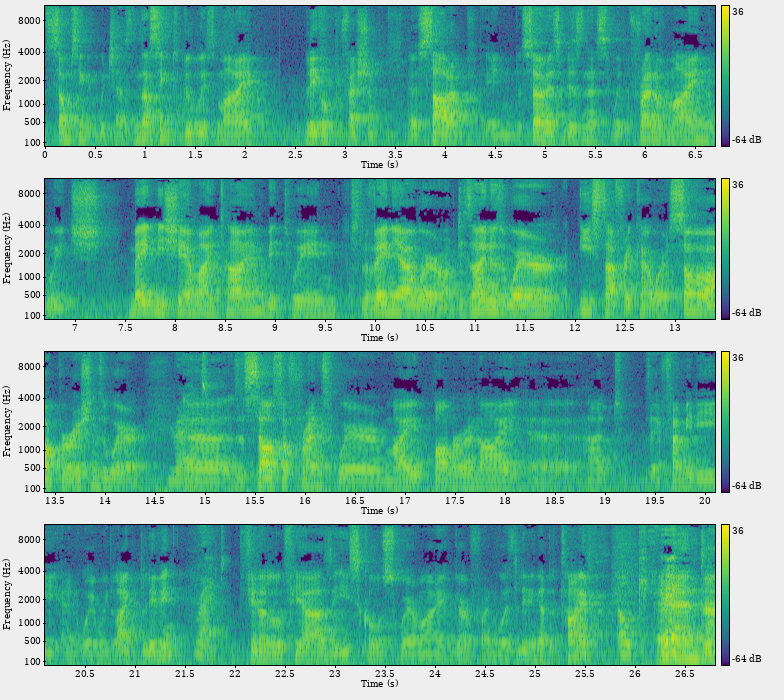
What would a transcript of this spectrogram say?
something which has nothing to do with my legal profession. A startup in the service business with a friend of mine, which made me share my time between Slovenia, where our designers were, East Africa, where some of our operations were, Right. uh, the south of France, where my partner and I uh, had their family and where we liked living. Right. Philadelphia, the East Coast, where my girlfriend was living at the time. Okay. and Oh uh,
